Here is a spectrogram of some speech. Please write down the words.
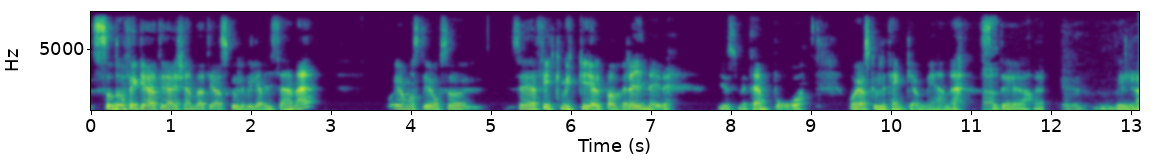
så då fick jag att jag kände att jag skulle vilja visa henne. Och jag måste ju också, så jag fick mycket hjälp av Reiner just med tempo och, och jag skulle tänka med henne. Så Ja. det har jag- vill jag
